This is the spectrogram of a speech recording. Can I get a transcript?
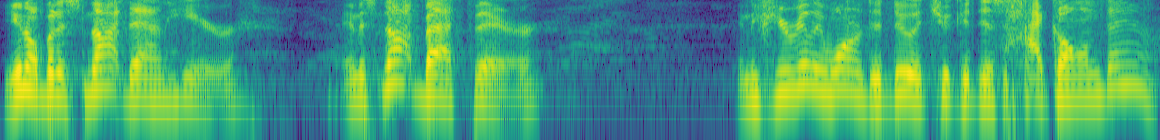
You know, but it's not down here and it's not back there. And if you really wanted to do it, you could just hike on down.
